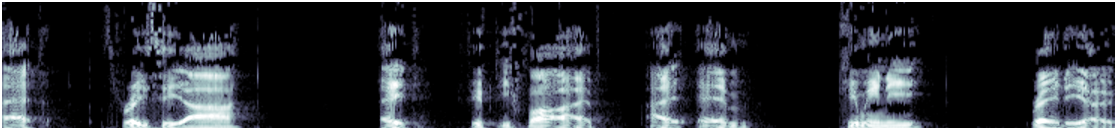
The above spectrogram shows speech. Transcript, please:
at 3CR 855 AM community radio.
